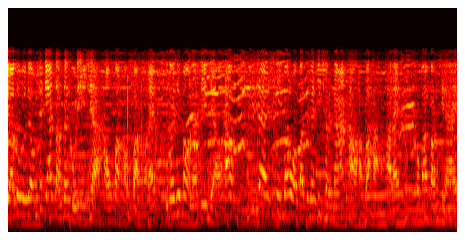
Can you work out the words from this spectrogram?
有对不对？我们先给他掌声鼓励一下，好棒好棒啊！来，你们先帮我拿这一条。好，接下来请你帮我把这个气球拿好，好不好？好，来，我把它绑起来。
